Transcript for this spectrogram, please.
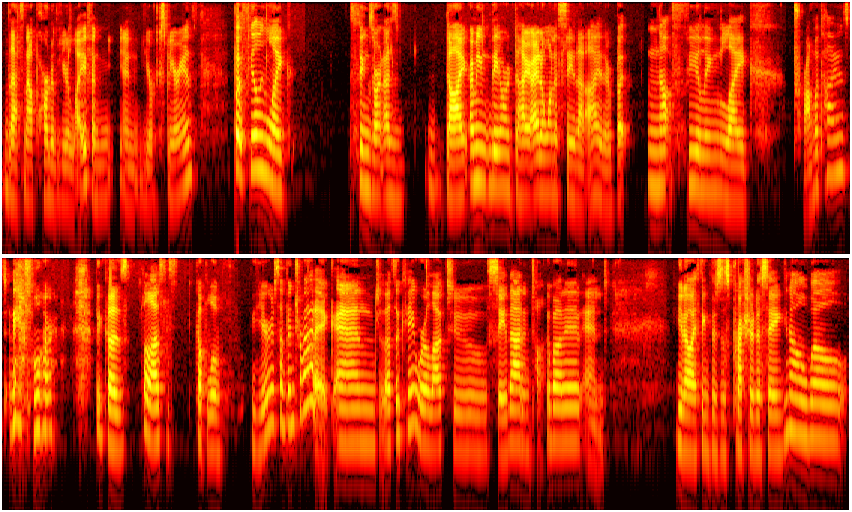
that's now part of your life and, and your experience. But feeling like things aren't as dire. I mean, they are dire. I don't want to say that either, but not feeling like traumatized anymore because the last couple of years have been traumatic and that's okay. We're allowed to say that and talk about it. And, you know, I think there's this pressure to say, you know, well,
